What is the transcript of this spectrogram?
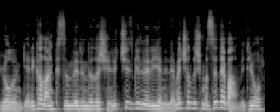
Yolun geri kalan kısımlarında da şerit çizgileri yenileme çalışması devam ediyor.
